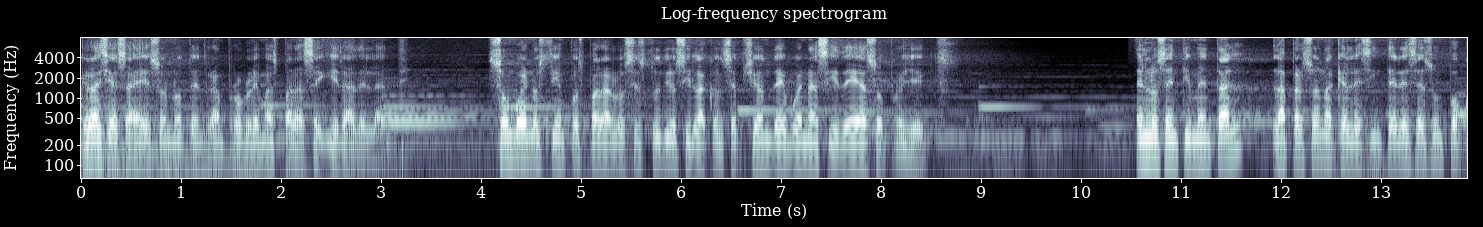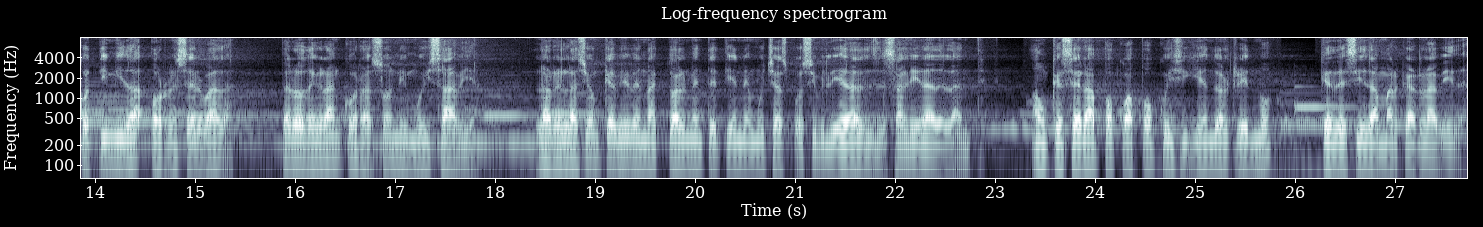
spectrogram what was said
Gracias a eso no tendrán problemas para seguir adelante. Son buenos tiempos para los estudios y la concepción de buenas ideas o proyectos. En lo sentimental, la persona que les interesa es un poco tímida o reservada, pero de gran corazón y muy sabia. La relación que viven actualmente tiene muchas posibilidades de salir adelante aunque será poco a poco y siguiendo el ritmo que decida marcar la vida.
